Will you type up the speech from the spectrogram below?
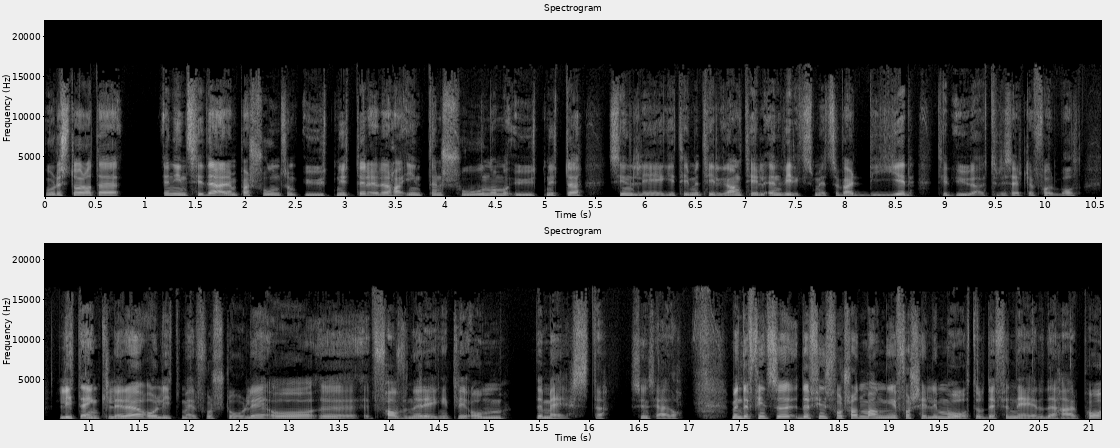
hvor det står at eh, en innsider er en person som utnytter eller har intensjon om å utnytte sin legitime tilgang til en virksomhets verdier til uautoriserte formål litt enklere og litt mer forståelig, og uh, favner egentlig om det meste, syns jeg, da. Men det fins fortsatt mange forskjellige måter å definere det her på,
